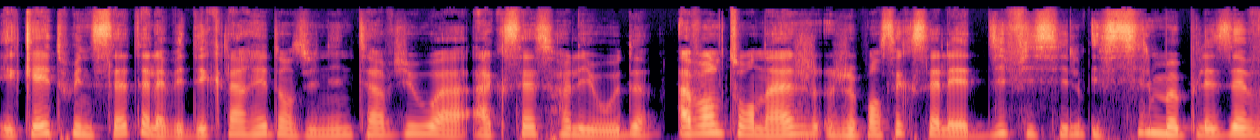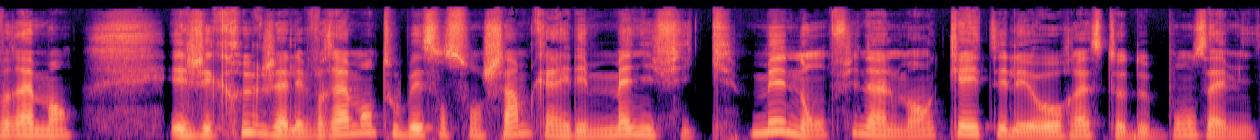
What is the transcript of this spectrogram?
Et Kate Winslet, elle avait déclaré dans une interview à Access Hollywood, avant le tournage, je pensais que ça allait être difficile et s'il me plaisait vraiment. Et j'ai cru que j'allais vraiment tomber sur son charme car il est magnifique. Mais non, finalement, Kate et Léo restent de bons amis.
